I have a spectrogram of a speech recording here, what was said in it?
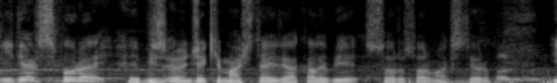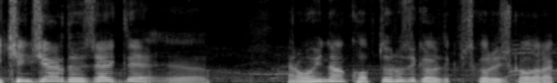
Lider Spor'a e, biz önceki maçta ile alakalı bir soru sormak istiyorum. İkinci yarıda özellikle e, yani oyundan koptuğunuzu gördük psikolojik olarak.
